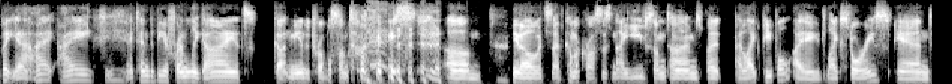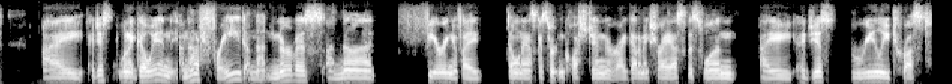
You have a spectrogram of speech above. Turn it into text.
But yeah i i i tend to be a friendly guy. It's gotten me into trouble sometimes. um, you know, it's I've come across as naive sometimes, but I like people. I like stories, and I I just when I go in, I'm not afraid. I'm not nervous. I'm not fearing if I don't ask a certain question or I got to make sure I ask this one. I I just really trust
